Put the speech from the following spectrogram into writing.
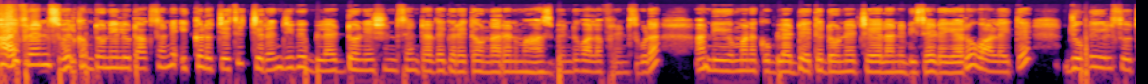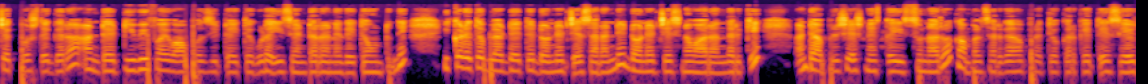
Hi friends welcome to Neelu talks అండి. ఇక్కడ వచ్చేసి చిరంజీవి బ్లడ్ డొనేషన్ సెంటర్ దగ్గర అయితే ఉన్నారని మా హస్బెండ్ వాళ్ళ ఫ్రెండ్స్ కూడా. అండ్ మనకు బ్లడ్ అయితే డొనేట్ చేయాలని డిసైడ్ అయ్యారు. వాళ్ళైతే జూబ్లీ హిల్స్ చెక్ పోస్ట్ దగ్గర అంటే టీవీ ఫైవ్ ఆపోజిట్ అయితే కూడా ఈ సెంటర్ అనేది అయితే ఉంటుంది. ఇక్కడైతే బ్లడ్ అయితే డొనేట్ చేశారండి. డొనేట్ చేసిన వారందరికీ అంటే అప్రిషియేషన్ అయితే ఇస్తున్నారు. కంపల్సరిగా ప్రతి ఒక్కరికి అయితే సేవ్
